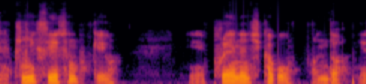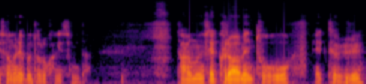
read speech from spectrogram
네, 피닉스의 승 볼게요. 예, 풀에는 시카고 언더 예상을 해보도록 하겠습니다. 다음은 세크라멘토 애틀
